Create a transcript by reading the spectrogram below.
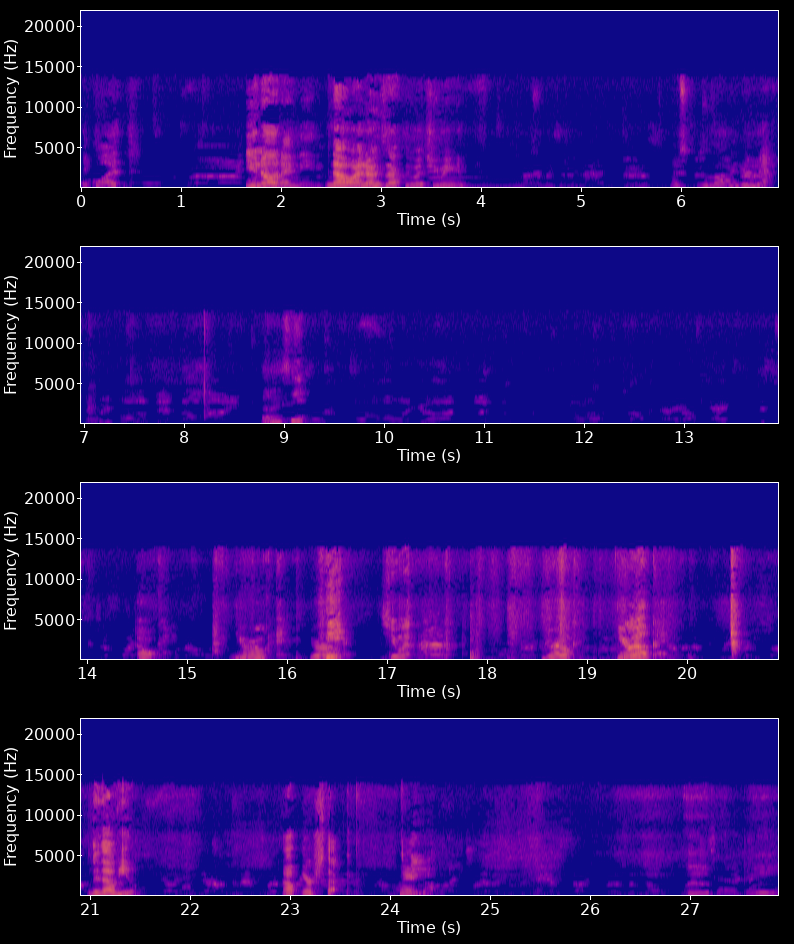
Like, what? You know what I mean. No, I know exactly what you mean. What's going on with your neck? Can I see? Okay. You're okay. You're okay. She went, ah. You're okay. You're okay. We love you. Oh, you're stuck. There you go. he's a baby.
